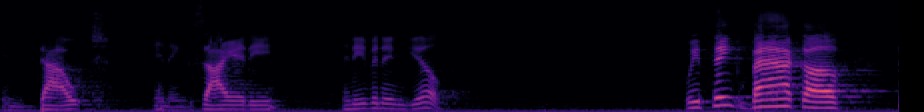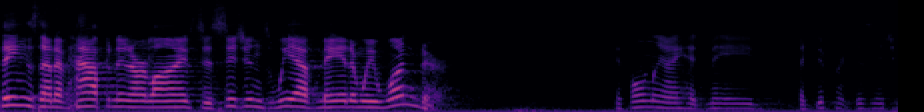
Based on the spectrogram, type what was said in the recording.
in doubt, in anxiety, and even in guilt. We think back of things that have happened in our lives, decisions we have made, and we wonder if only I had made a different decision.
